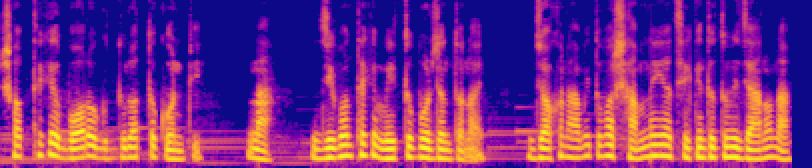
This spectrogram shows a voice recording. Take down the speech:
সব থেকে বড় দূরত্ব কোনটি? না। জীবন থেকে মৃত্যু পর্যন্ত নয়। যখন আমি তোমার সামনেই আছি, কিন্তু তুমি জানো না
